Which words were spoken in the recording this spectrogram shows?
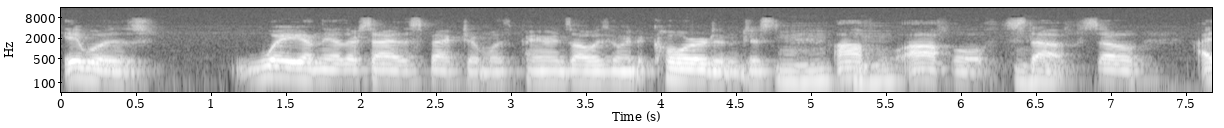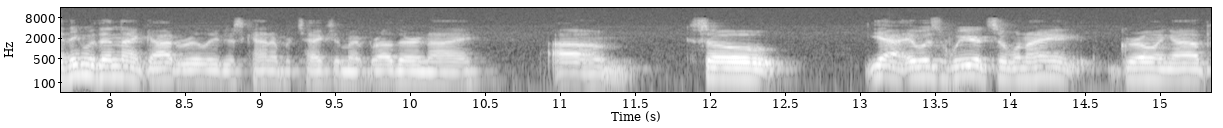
it was way on the other side of the spectrum with parents always going to court and just mm-hmm, awful, mm-hmm. awful mm-hmm. stuff. So I think within that, God really just kind of protected my brother and I. Um, so yeah, it was weird. So when I, growing up,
